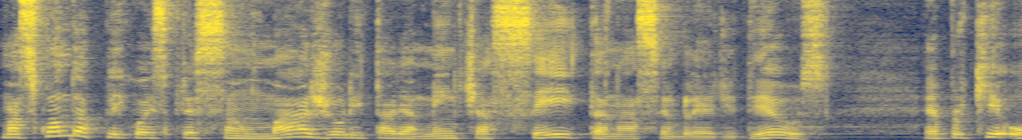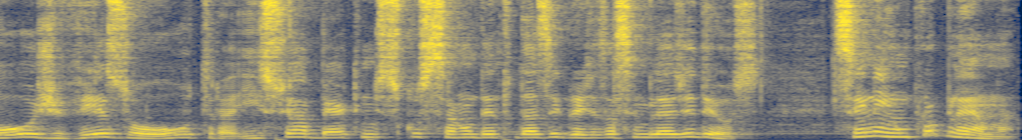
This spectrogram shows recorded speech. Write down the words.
Mas quando aplico a expressão majoritariamente aceita na Assembleia de Deus, é porque hoje, vez ou outra, isso é aberto em discussão dentro das igrejas da Assembleia de Deus, sem nenhum problema.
